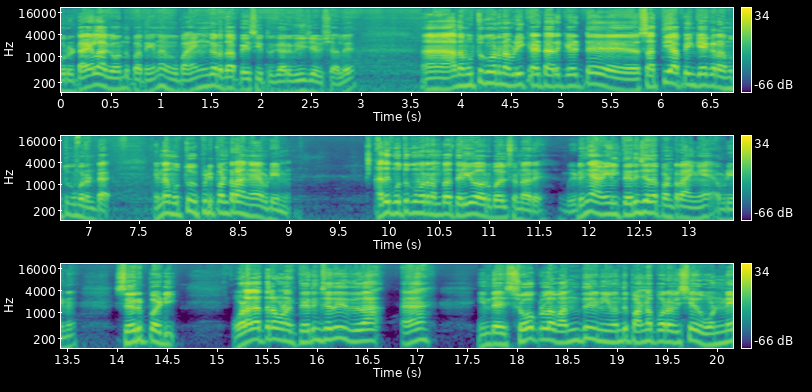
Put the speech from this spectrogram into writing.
ஒரு டயலாக வந்து பார்த்தீங்கன்னா இவங்க பயங்கரதா பேசிட்டு இருக்காரு விஜய் விஷால். அதை முத்துக்குமரன் அப்படி கேட்டார் கேட்டு சத்யா அப்பயும் கேட்குறாரு முத்துக்குமரன்ட்ட. என்ன முத்து இப்படி பண்ணுறாங்க அப்படின்னு. அதுக்கு முத்துக்குமரன் ரொம்ப தெளிவாக ஒரு பதில் சொன்னார். விடுங்க அவங்களுக்கு தெரிஞ்சதை பண்ணுறாங்க அப்படின்னு. செருப்படி. உலகத்தில் உனக்கு தெரிஞ்சது இதுதான். இந்த ஷோக்குள்ளே வந்து நீ வந்து பண்ண போகிற விஷயம் இது ஒன்றே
